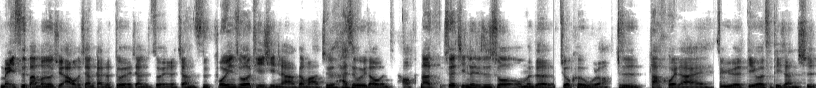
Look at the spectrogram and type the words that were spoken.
每一次版本都觉得啊，我这样改就对了，这样就对了，这样子我已经做了提醒啦，干嘛，就是还是会遇到问题。好，那最近的就是说我们的旧客户了，就是他回来预约第二次、第三次，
